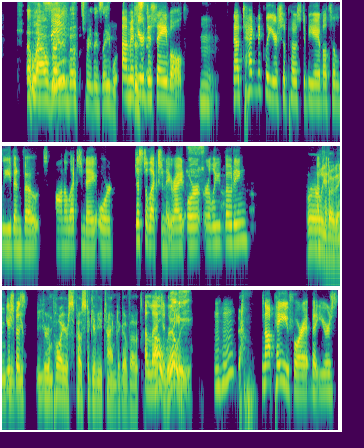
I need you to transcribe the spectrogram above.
allow See? write-in votes for disabled. Um, if you're disabled. Hmm. Now, technically, you're supposed to be able to leave and vote on election day or just election day, right? Or early voting, For early Okay, voting, you're you- supposed- you- your employer's supposed to give you time to go vote. allegedly. Oh, really? Mm-hmm. Yeah. Not pay you for it, but yours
